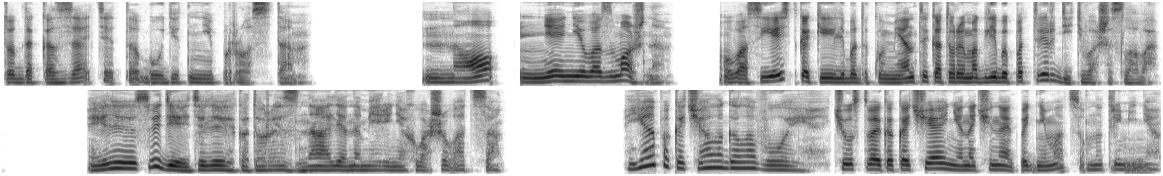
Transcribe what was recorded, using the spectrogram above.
то доказать это будет непросто. Но не невозможно. У вас есть какие-либо документы, которые могли бы подтвердить ваши слова? Или свидетели, которые знали о намерениях вашего отца?» Я покачала головой, чувствуя, как отчаяние начинает подниматься внутри меня.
